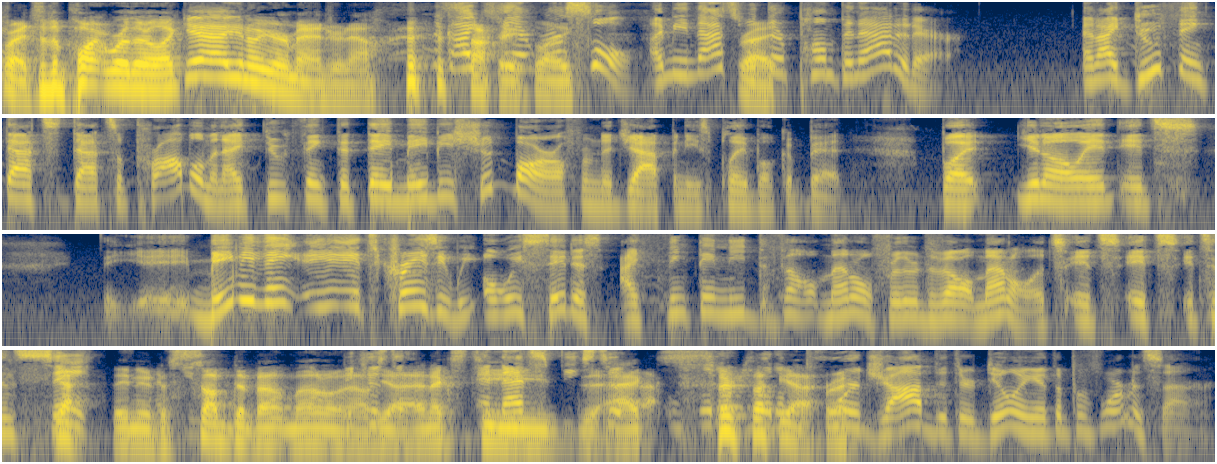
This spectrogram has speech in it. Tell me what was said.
right to the point where they're like, yeah, you know, you're a manager now. the guy Sorry, can't like... wrestle. I mean, that's what right. they're pumping out of there and I do think that's that's a problem, and I do think that they maybe should borrow from the Japanese playbook a bit. But you know, it, it's maybe they it's crazy we always say this i think they need developmental for their developmental it's it's it's it's insane yeah, they need a sub developmental yeah nxt and that speaks to X. a yeah, poor right. job that they're doing at the performance center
